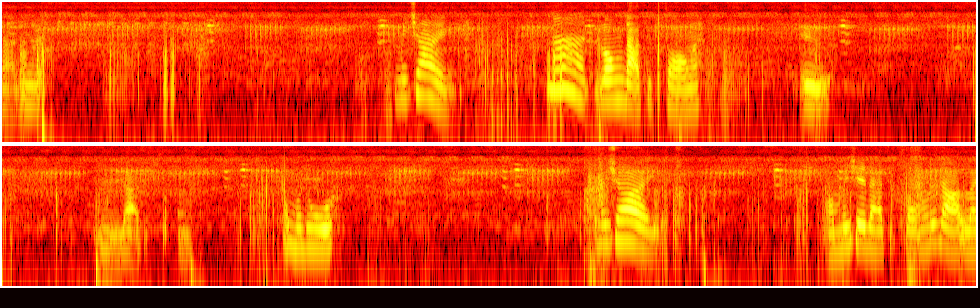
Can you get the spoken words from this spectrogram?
นาดนี้เลย ไม่ใช่ น่าลองด่าสิบสองไหมเออด่าสิบสองเอามาดู ไม่ใช่อ๋อไม่ใช่ด่าสิบสองหรือด่าอะไร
